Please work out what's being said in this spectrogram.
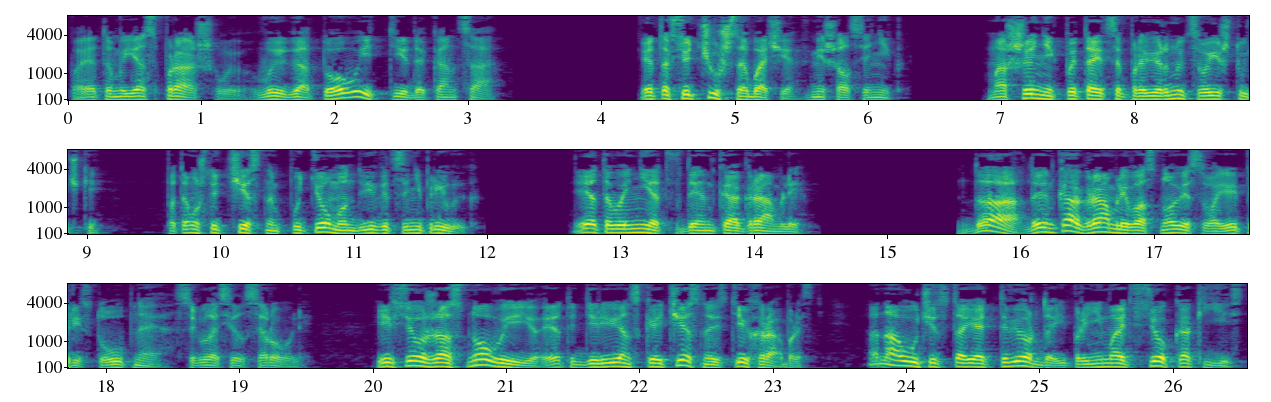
Поэтому я спрашиваю, вы готовы идти до конца?» «Это все чушь собачья», — вмешался Ник. «Мошенник пытается провернуть свои штучки потому что честным путем он двигаться не привык. Этого нет в ДНК Грамли. Да, ДНК Грамли в основе своей преступная, согласился Роули. И все же основа ее – это деревенская честность и храбрость. Она учит стоять твердо и принимать все как есть.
